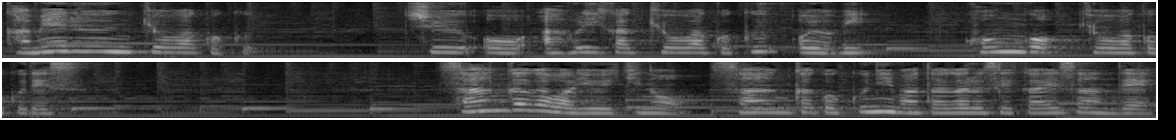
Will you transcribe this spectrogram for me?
カメルーン共和国中央アフリカ共和国およびコンゴ共和国です。三河川流域の3カ国にまたがる世界遺産で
